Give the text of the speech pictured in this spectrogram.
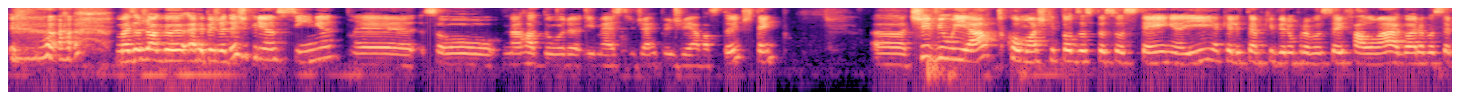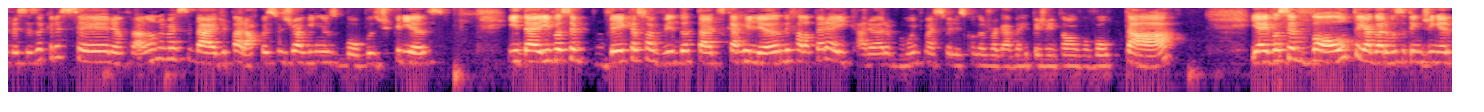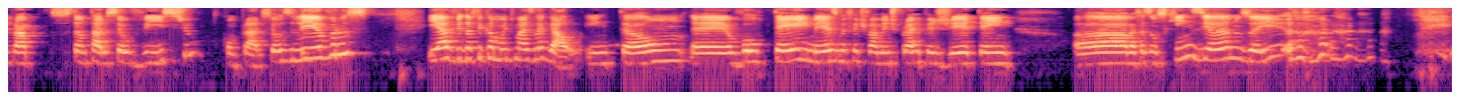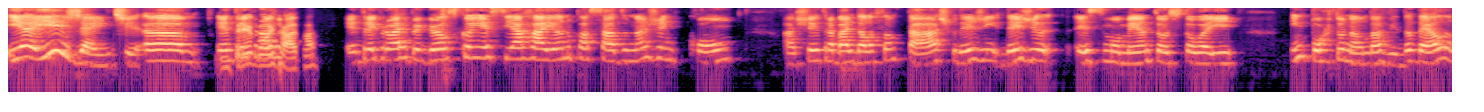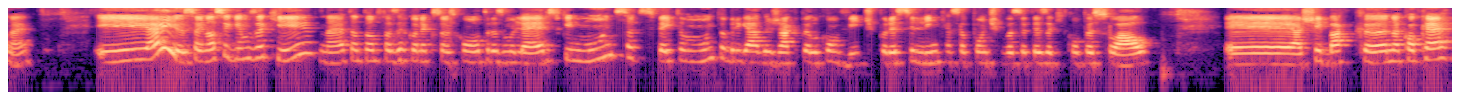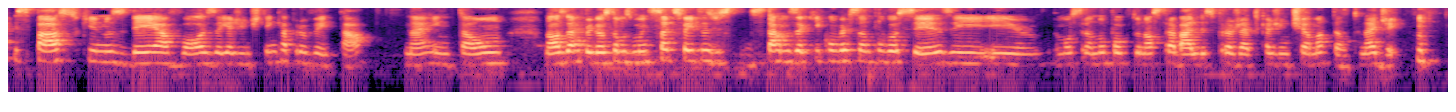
Mas eu jogo RPG desde criancinha. É, sou narradora e mestre de RPG há bastante tempo. Uh, tive um hiato, como acho que todas as pessoas têm aí, aquele tempo que viram para você e falam: ah, agora você precisa crescer, entrar na universidade, parar com esses joguinhos bobos de criança. E daí você vê que a sua vida tá descarrilhando e fala: peraí, cara, eu era muito mais feliz quando eu jogava RPG, então eu vou voltar. E aí você volta e agora você tem dinheiro para sustentar o seu vício, comprar os seus livros e a vida fica muito mais legal. Então, é, eu voltei mesmo efetivamente para RPG, tem. Uh, vai fazer uns 15 anos aí. e aí, gente, uh, entrei para já, tá? Entrei para o RP Girls, conheci a Ray ano passado na Gen Con, achei o trabalho dela fantástico. Desde, desde esse momento eu estou aí importunando a vida dela, né? E é isso, aí nós seguimos aqui, né, tentando fazer conexões com outras mulheres. Fiquei muito satisfeita, muito obrigada, Jaque, pelo convite, por esse link, essa ponte que você fez aqui com o pessoal. É, achei bacana. Qualquer espaço que nos dê a voz aí, a gente tem que aproveitar, né? Então, nós da RPG estamos muito satisfeitas de, de, estarmos aqui conversando com vocês e, e mostrando um pouco do nosso trabalho, desse projeto que a gente ama tanto, né, Jay?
